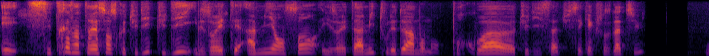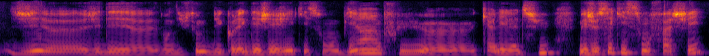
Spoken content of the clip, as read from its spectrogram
Et c'est très intéressant ce que tu dis. Tu dis ils ont été amis ensemble, ils ont été amis tous les deux à un moment. Pourquoi euh, tu dis ça? Tu sais quelque chose là-dessus? J'ai euh, des, euh, donc des, des collègues des GG qui sont bien plus euh, calés là-dessus, mais je sais qu'ils sont fâchés.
